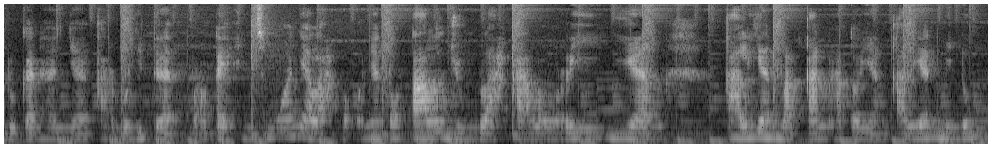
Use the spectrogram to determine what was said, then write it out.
bukan hanya karbohidrat, protein, semuanya lah. Pokoknya total jumlah kalori yang kalian makan atau yang kalian minum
